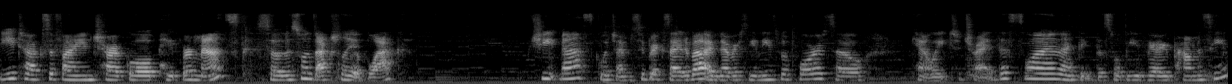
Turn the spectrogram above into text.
detoxifying charcoal paper mask. So this one's actually a black sheet mask, which I'm super excited about. I've never seen these before, so can't wait to try this one. I think this will be very promising,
